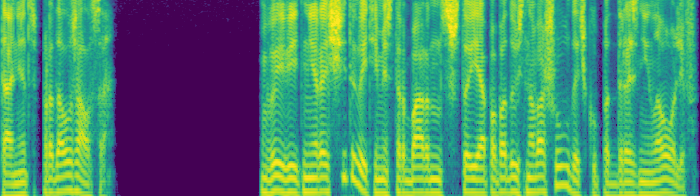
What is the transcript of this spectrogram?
Танец продолжался. «Вы ведь не рассчитываете, мистер Барнс, что я попадусь на вашу удочку?» — поддразнила Олив.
